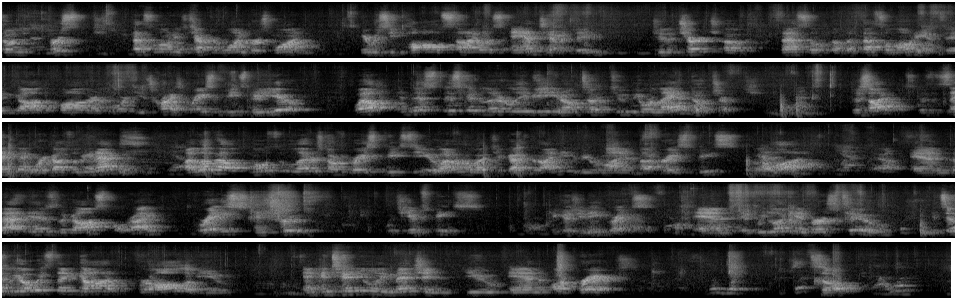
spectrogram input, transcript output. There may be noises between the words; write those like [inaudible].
So in First Thessalonians chapter one, verse one, here we see Paul, Silas, and Timothy to the church of of the Thessalonians in God the Father and the Lord Jesus Christ. Grace and peace be to you. Well, and this this could literally be, you know, to, to the Orlando church. Disciples, because it's the same thing, where God's living and acting. I love how most of the letters start with grace and peace to you. I don't know about you guys, but I need to be reminded about grace and peace a lot. And that is the gospel, right? Grace and truth, which gives peace. Because you need grace. And if we look in verse 2, it says, We always thank God for all of you and continually mention you in our prayers. So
